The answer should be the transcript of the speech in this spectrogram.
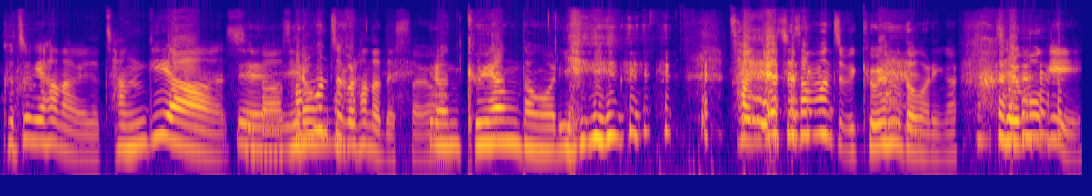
그 중에 하나가 이제 장기야 씨가 네, 이런 산문집을 하나 냈어요. 이런 교양 덩어리. 장기야 씨 산문집이 교양 덩어리인가요? 제목이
